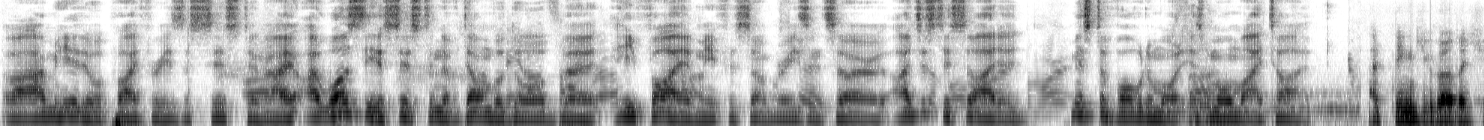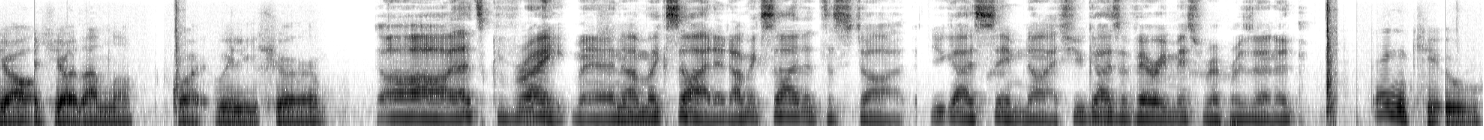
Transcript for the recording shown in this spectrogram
Well, I'm here to apply for his assistant. I, I was the assistant of Dumbledore, but he fired me for some reason, so I just decided Mr. Voldemort is more my type. I think you got a job. But I'm not quite really sure. Oh, that's great, man. I'm excited. I'm excited to start. You guys seem nice. You guys are very misrepresented. Thank you.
